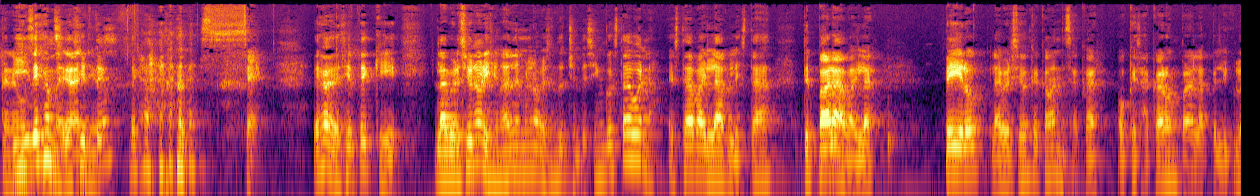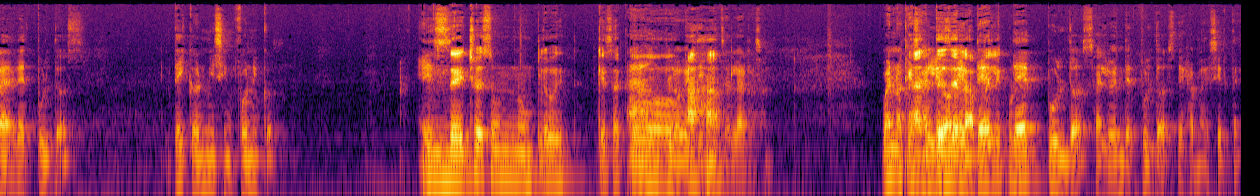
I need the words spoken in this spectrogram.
tenemos Y déjame 15 decirte, años. deja- sí. déjame decirte que la versión original de 1985 está buena, está bailable, está te para a bailar. Pero la versión que acaban de sacar o que sacaron para la película de Deadpool 2, Take on Me Sinfónico, es De hecho, es un unplugged que sacó. ah, un plug, Ajá. tienes la razón. Bueno, que Antes salió de en la Dead- película. Deadpool 2, salió en Deadpool 2, déjame decirte,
